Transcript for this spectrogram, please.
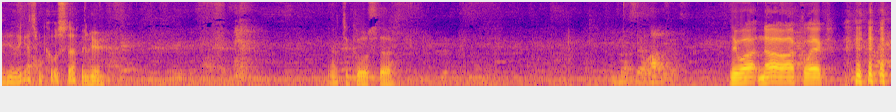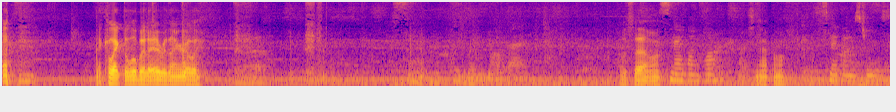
Yeah, they got some cool stuff in here. Lots of cool stuff. You must sell Hot Wheels. Do what? No, I collect. I collect a little bit of everything, really. What's that one? Snap on car. Snap on. Snap on his tools.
